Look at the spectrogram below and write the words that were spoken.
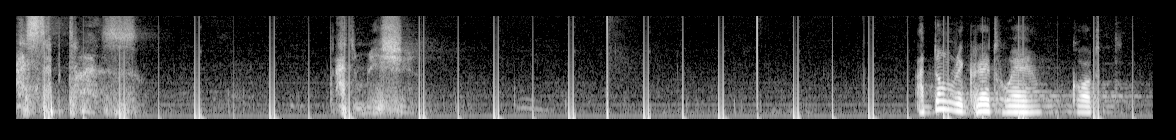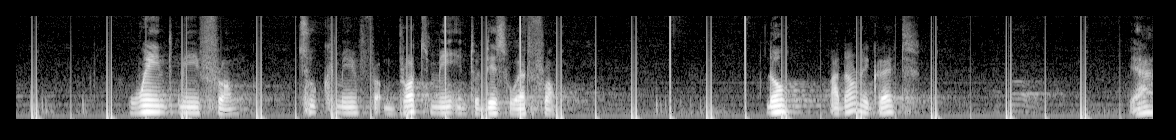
Acceptance. Admiration. I don't regret where God went me from took me from, brought me into this world from. No, I don't regret. Yeah.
